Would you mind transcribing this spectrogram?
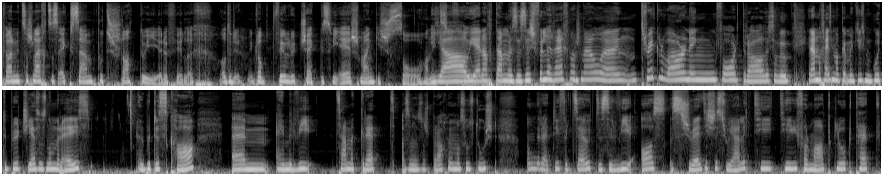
gar nicht so schlecht, so ein Exempel zu statuieren vielleicht. Oder ich glaube, viele Leute checken es wie erst manchmal so, Ja, das und je nachdem, also es ist vielleicht echt noch schnell ein Trigger Warning vor dran oder so. Weil ich habe nämlich einmal mit unserem guten Bruder Jesus Nummer 1 über das gehabt. Ähm, haben wir wie zusammen geredet, also so Sprachmemos austauscht. Und er hat wie erzählt, dass er wie auch ein schwedisches Reality-TV-Format geschaut hat.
